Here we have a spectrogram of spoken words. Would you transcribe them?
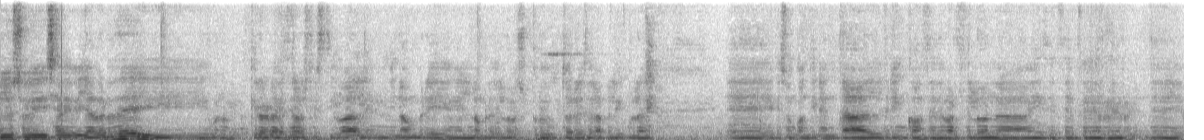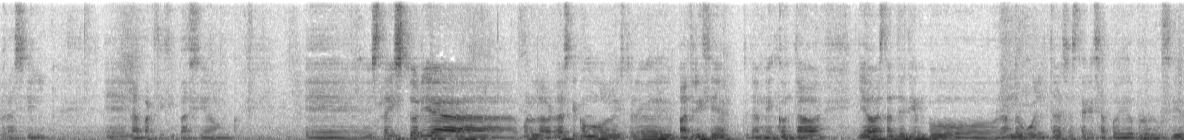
yo soy Xavi Villaverde y bueno, quiero agradecer al festival en mi nombre y en el nombre de los productores de la película, eh, que son Continental, Dream Concept de Barcelona y CCFR de Brasil, eh, la participación. Eh, esta historia, bueno, la verdad es que como la historia de Patricia, que también contaba, lleva bastante tiempo dando vueltas hasta que se ha podido producir.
